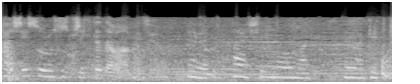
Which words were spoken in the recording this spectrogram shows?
Her şey sorunsuz bir şekilde devam ediyor. Evet, her şey normal. Merak etme.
